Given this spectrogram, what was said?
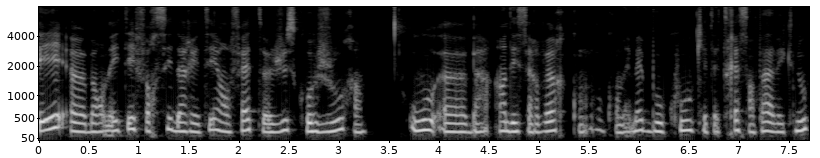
Et euh, bah, on a été forcé d'arrêter en fait jusqu'au jour où bah, un des serveurs qu'on aimait beaucoup, qui était très sympa avec nous,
